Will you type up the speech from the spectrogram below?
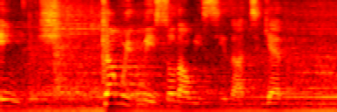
English. Come with me so that we see that together.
